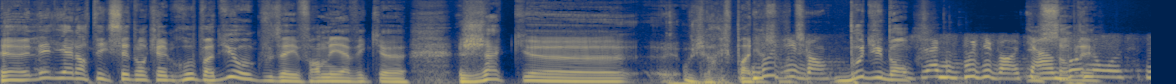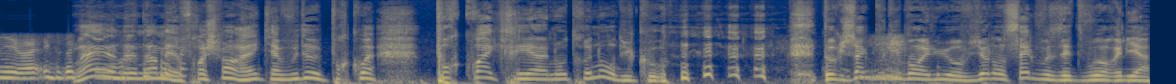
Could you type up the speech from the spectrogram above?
Euh, Lélia Lortic, c'est donc un groupe, un duo que vous avez formé avec euh, Jacques. Euh, où j'arrive pas à nom. Bouduban. Bouduban. Jacques Bouduban, qui a un semblait. beau nom aussi, ouais, exactement. Ouais, non, non, mais franchement, rien qu'à vous deux. Pourquoi, pourquoi créer un autre nom, du coup? Donc, Jacques Bouduban est lui au violoncelle. Vous êtes vous, Aurélia,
